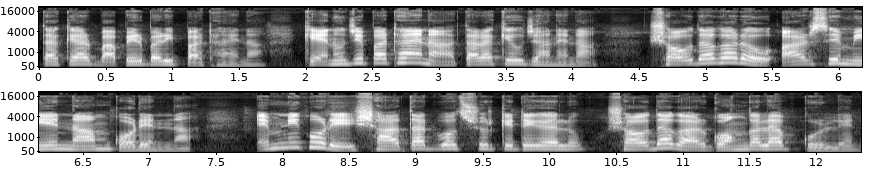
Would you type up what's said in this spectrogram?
তাকে আর বাপের বাড়ি পাঠায় না। কেন যে পাঠায় না, তারা কেউ জানে না। সওদাগারও আর সে মেয়ের নাম করেন না। এমনি করে সাত আট বৎসর কেটে গেল। সওদাগার গঙ্গা লাভ করলেন।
